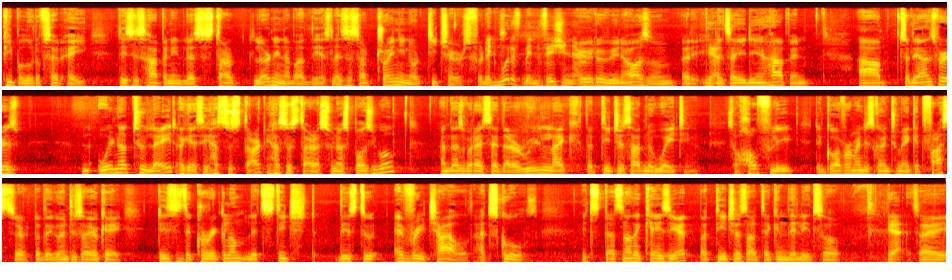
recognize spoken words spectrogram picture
people would have said, hey, this is happening, let's start learning about this, let's start training our teachers for this. It would have been visionary. It would have been awesome, but Yeah. let's say it didn't happen. Um, so the answer is we're not too late. I guess it has to start. It has to start as soon as possible. And that's what I said that I really like that teachers are not waiting. So hopefully the government is going to make it faster, that they're going to say, okay, this is the curriculum, let's teach this to every child at schools. It's, that's not the case yet, but teachers are taking the lead. So Yeah. so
